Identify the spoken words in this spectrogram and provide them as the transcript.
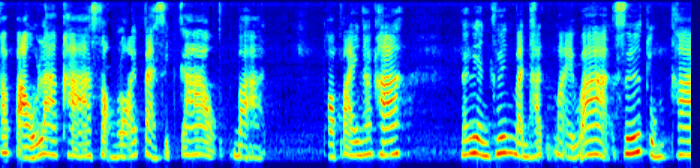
กระเป๋าราคา289บาท ต่อไปนะคะนักเรียนขึ้นบรรทัดใหม่ว่า ซื้อถุงเท้า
